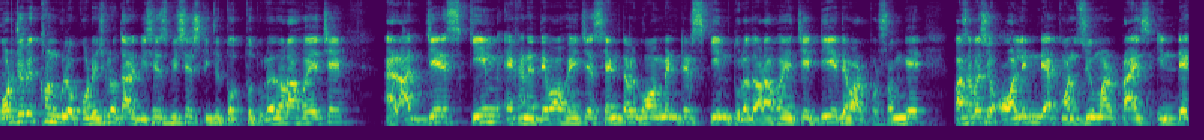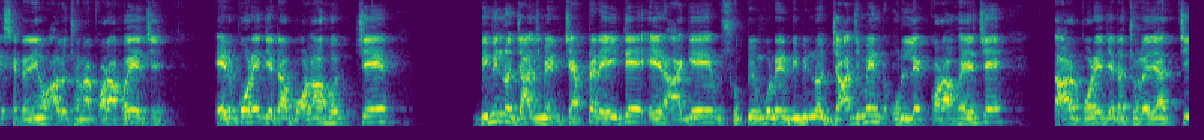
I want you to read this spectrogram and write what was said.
পর্যবেক্ষণগুলো করেছিল তার বিশেষ বিশেষ কিছু তথ্য তুলে ধরা হয়েছে। রাজ্যের স্কিম এখানে দেওয়া হয়েছে সেন্ট্রাল গভর্নমেন্টের স্কিম তুলে ধরা হয়েছে ডিএ দেওয়ার প্রসঙ্গে পাশাপাশি all India consumer price index সেটা নিয়েও আলোচনা করা হয়েছে। এরপরে যেটা বলা হচ্ছে বিভিন্ন জাজমেন্ট চ্যাপ্টার এইটে এর আগে সুপ্রিম কোর্টের বিভিন্ন জাজমেন্ট উল্লেখ করা হয়েছে। তারপরে যেটা চলে যাচ্ছি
